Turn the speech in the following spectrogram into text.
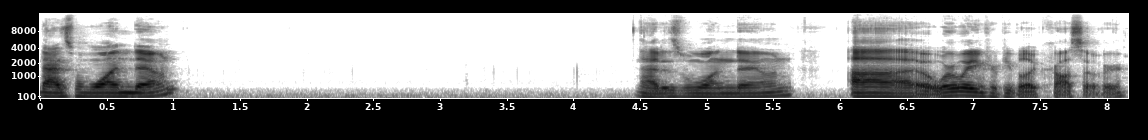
That's one down. That is one down. Uh, we're waiting for people to cross over.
